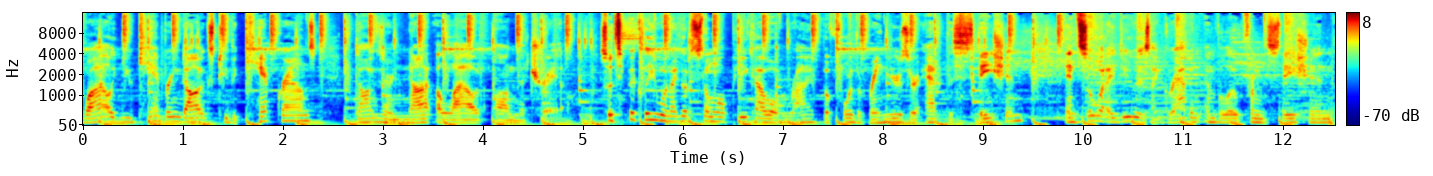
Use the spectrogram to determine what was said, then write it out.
While you can bring dogs to the campgrounds, dogs are not allowed on the trail. So typically when I go to Stonewall Peak I will arrive before the rangers are at the station and so what I do is I grab an envelope from the station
